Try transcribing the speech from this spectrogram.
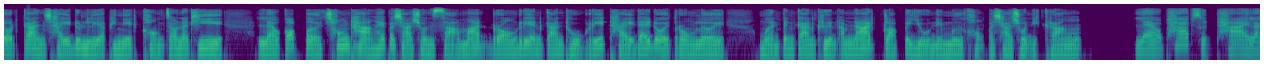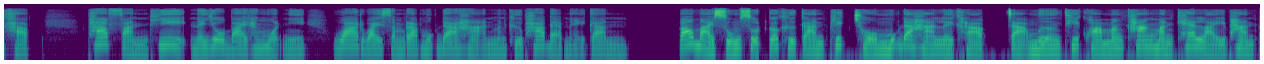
ลดการใช้ดุลยพินิษของเจ้าหน้าที่ แล้วก็เปิดช่องทางให้ประชาชนสามารถร้องเรียนการถูกรีดไถได้โดยตรงเลย เหมือนเป็นการคืนอำนาจกลับไปอยู่ในมือของประชาชนอีกครั้ง แล้วภาพสุดท้ายล่ะครับ ภาพฝันที่นโยบายทั้งหมดนี้ วาดไว้สำหรับมุกดาหารมันคือภาพแบบไหนกัน เป้าหมายสูงสุดก็คือการพลิกโฉมมุกดาหารเลยครับ จากเมืองที่ความมั่งคั่งมันแค่ไหลผ่านไป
